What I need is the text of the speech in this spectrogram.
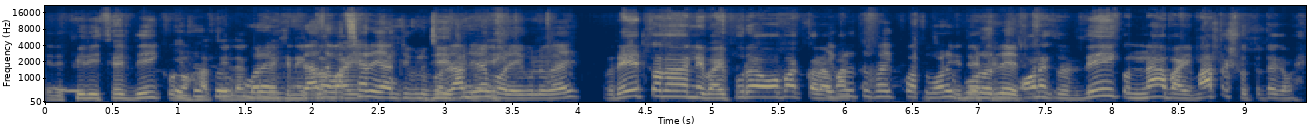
এই ফ্রি সাইজ দিই কোনো হাতে লাগবে মানে দেখেন রাজা এগুলো ভাই। বাচ্চার আংটিগুলো জি, পরে, জি রানীরা পরে এগুলো ভাই। রেট কত জানি ভাই পুরো অবাক করা এগুলো তো ভাই কত অনেক বড় রেট অনেক রেট না ভাই মাত্র সত্তর টাকা ভাই।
